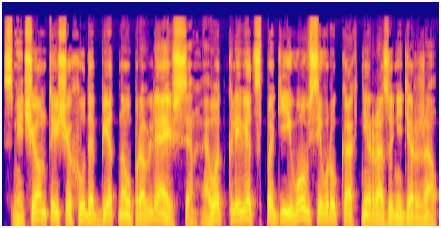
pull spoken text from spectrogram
«С мечом ты еще худо-бедно управляешься, а вот клевец поди и вовсе в руках ни разу не держал».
